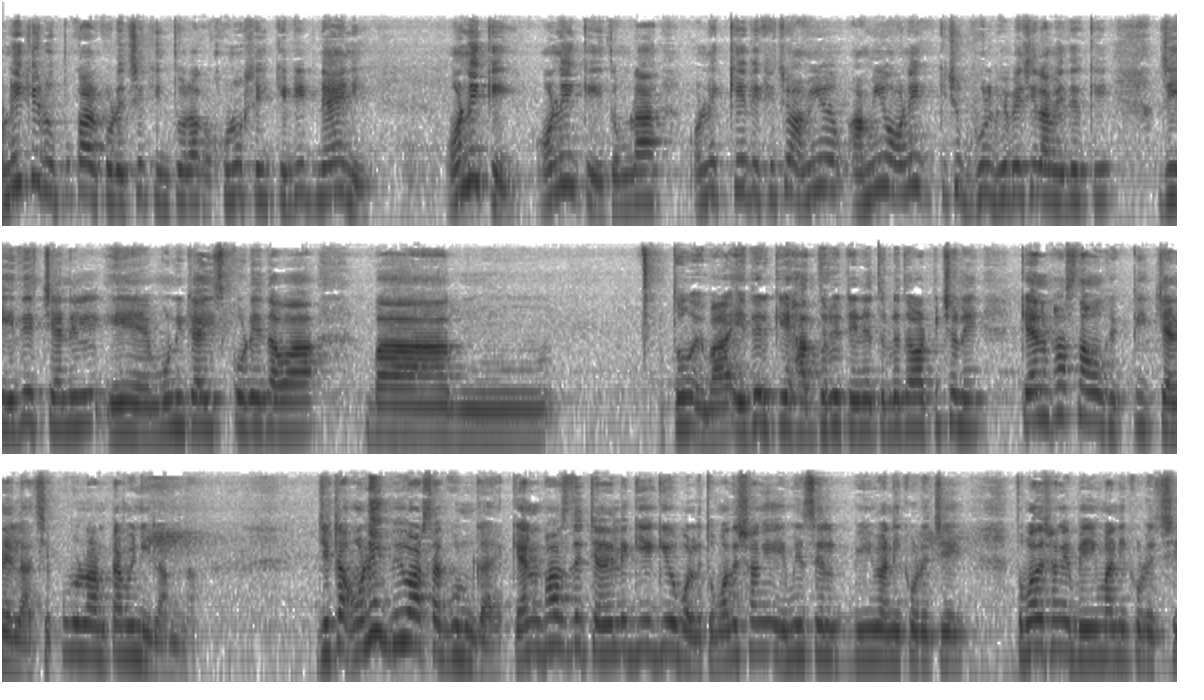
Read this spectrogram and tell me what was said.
অনেকের উপকার করেছে, কিন্তু ওরা কখনো সেই ক্রেডিট নেয়নি। অনেকেই অনেকেই তোমরা অনেককে দেখেছ। আমিও আমিও অনেক কিছু ভুল ভেবেছিলাম এদেরকে, যে এদের চ্যানেল মনিটাইজ করে দেওয়া বা তো, বা এদেরকে হাত ধরে টেনে তুলে দেওয়ার পিছনে ক্যানভাস নামক একটি চ্যানেল আছে, পুরো নামটা আমি নিলাম না। যেটা অনেক ভিউয়ার্সরা গুণ গায়। ক্যানভাসদের চ্যানেলে গিয়ে গিয়েও বলে, তোমাদের সঙ্গে এমএসএল বেইমানি করেছে, তোমাদের সঙ্গে বেইমানি করেছে।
